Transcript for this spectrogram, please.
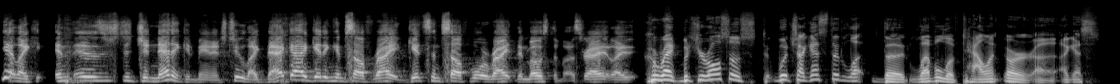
Yeah, like, and it's just a genetic advantage too. Like that guy getting himself right gets himself more right than most of us, right? Like, Correct, but you're also, st- which I guess the le- the level of talent, or uh, I guess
